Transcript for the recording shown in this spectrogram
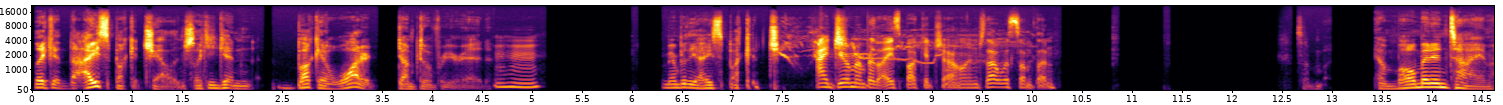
like a, the ice bucket challenge, like you getting bucket of water dumped over your head. hmm Remember the ice bucket challenge? I do remember the ice bucket challenge. That was something. It's a, a moment in time.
